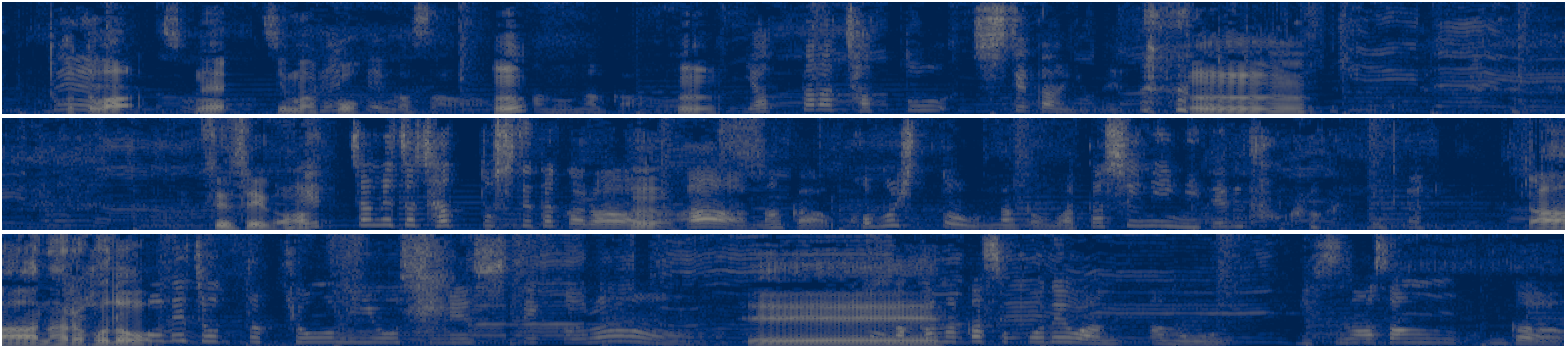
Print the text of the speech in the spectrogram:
う。でことはね今こうペンペンがさ、ん？あの、なんか、うん。やったらチャットしてたんよね。うんうんうん。先生が？めっちゃめちゃチャットしてたから、うんああ、なんか、この人、なんか私に似てるところがあるあー、なるほそこど。でちょっと興味を示してから、へー。でもなかなかそこでは、あの、リスナーさんが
